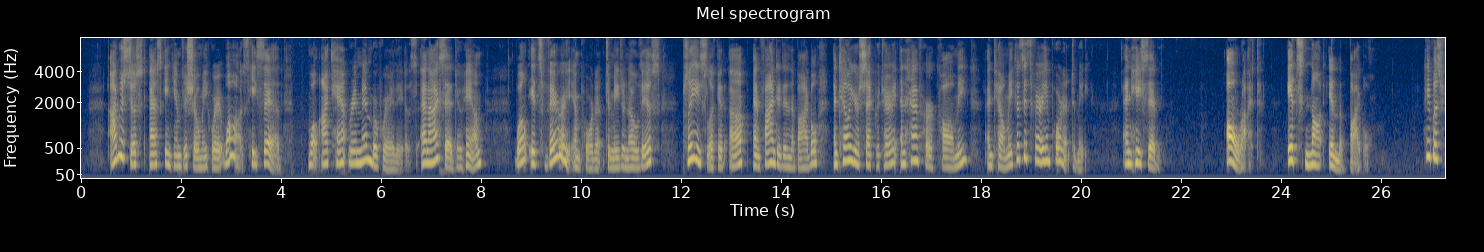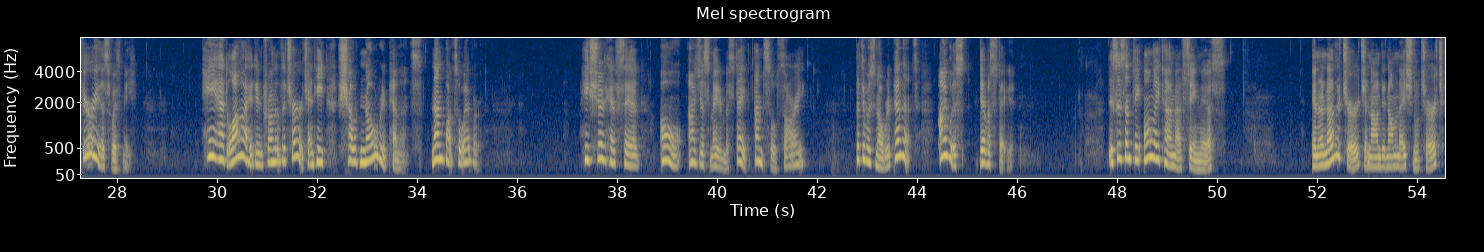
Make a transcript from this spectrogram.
I was just asking him to show me where it was. He said, well, I can't remember where it is. And I said to him, Well, it's very important to me to know this. Please look it up and find it in the Bible and tell your secretary and have her call me and tell me because it's very important to me. And he said, All right, it's not in the Bible. He was furious with me. He had lied in front of the church and he showed no repentance. None whatsoever. He should have said, Oh, I just made a mistake. I'm so sorry. But there was no repentance. I was devastated. This isn't the only time I've seen this. In another church, a non denominational church,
